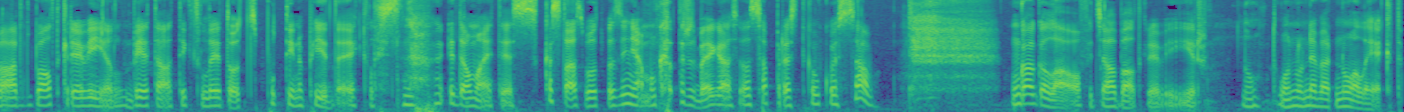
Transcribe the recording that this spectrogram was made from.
vārdu Baltkrievija vietā tiktu lietots Putina piedēklis. Iedomājieties, kas tās būtu pa ziņām, un katrs beigās vēl saprast kaut ko savu. Un gal galā oficiāli Baltkrievija ir nu, to nu nevar noliegt.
